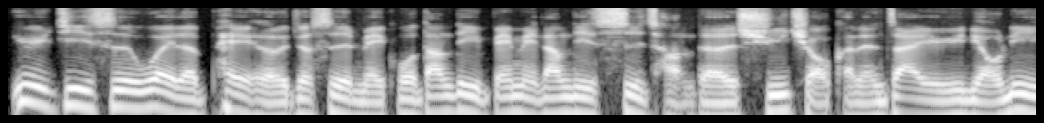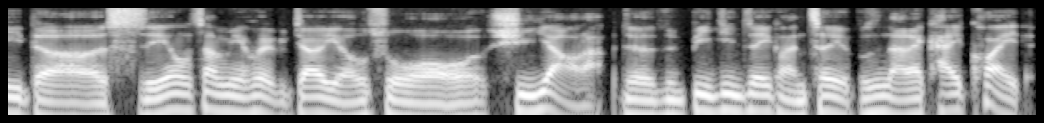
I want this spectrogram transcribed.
预计是为了配合就是美国当地、北美当地市场的需求，可能在于扭力的使用上面会比较有所需要啦，就是毕竟这一款车也不是拿来开快的。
